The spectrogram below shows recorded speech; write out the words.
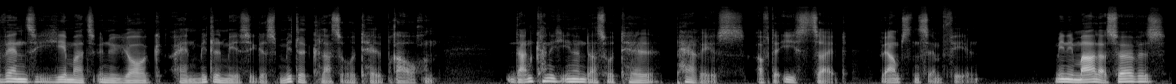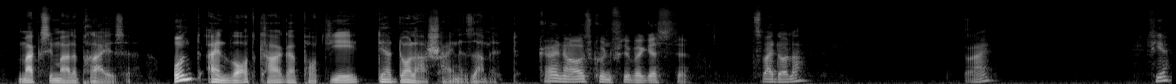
Wenn Sie jemals in New York ein mittelmäßiges Mittelklasse-Hotel brauchen, dann kann ich Ihnen das Hotel Paris auf der Eastside wärmstens empfehlen. Minimaler Service, maximale Preise und ein wortkarger Portier, der Dollarscheine sammelt. Keine Auskunft über Gäste. Zwei Dollar? Drei? Vier?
